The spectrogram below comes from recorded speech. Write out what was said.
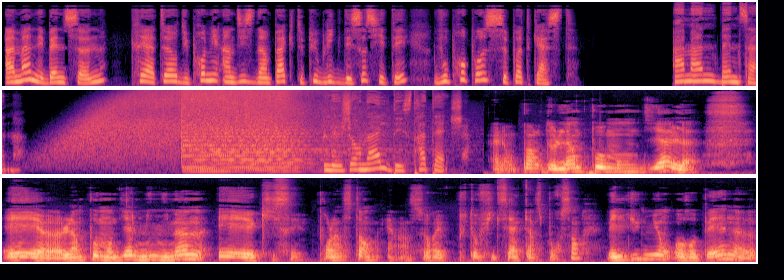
Haman et Benson, créateurs du premier indice d'impact public des sociétés, vous proposent ce podcast. Haman Benson. Le journal des stratèges. Alors on parle de l'impôt mondial et euh, l'impôt mondial minimum et qui serait pour l'instant hein, serait plutôt fixé à 15%, mais l'Union européenne euh,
